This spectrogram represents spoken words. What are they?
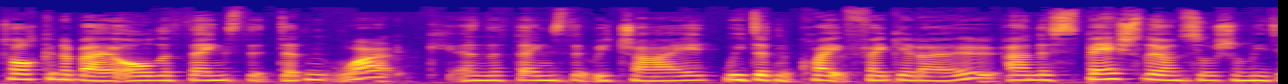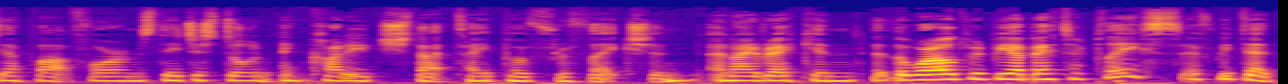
talking about all the things that didn't work and the things that we tried we didn't quite figure out and especially on social media platforms they just don't encourage that type of reflection and i reckon that the world would be a better place if we did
